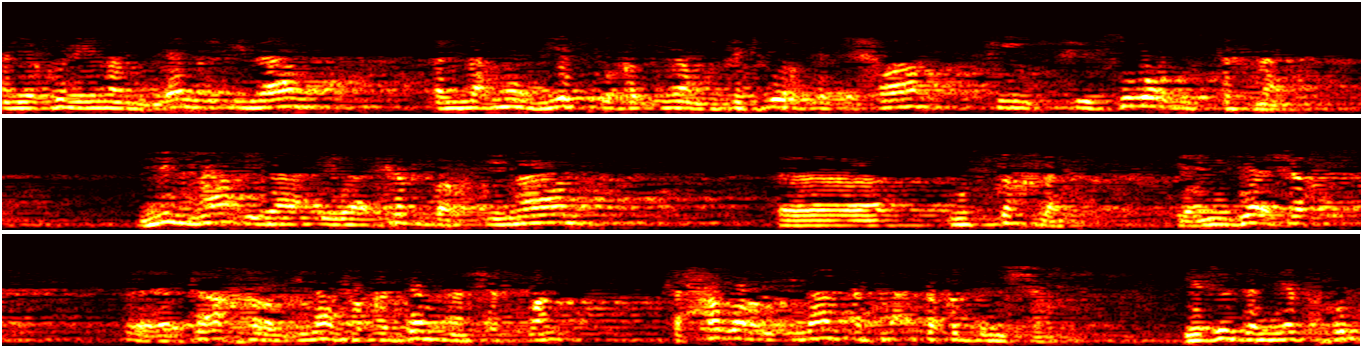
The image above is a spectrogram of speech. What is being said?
أن يكون إمام لأن الإمام المأموم يسبق الإمام بتكبيرة الإحرام في, في صور مستثناء منها إذا, إذا كبر إمام آه، مستخلف. يعني جاء شخص آه، تأخر الإمام فقدمنا شخصا فحضر الإمام أثناء تقدم الشخص يجوز أن يدخل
